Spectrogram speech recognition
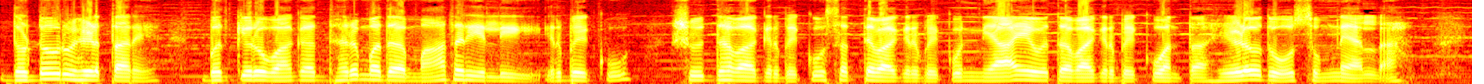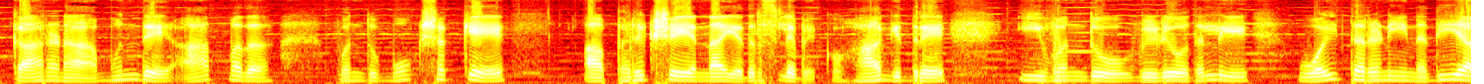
ದೊಡ್ಡವರು ಹೇಳ್ತಾರೆ ಬದುಕಿರುವಾಗ ಧರ್ಮದ ಮಾದರಿಯಲ್ಲಿ ಇರಬೇಕು, ಶುದ್ಧವಾಗಿರಬೇಕು, ಸತ್ಯವಾಗಿರಬೇಕು, ನ್ಯಾಯಯುತವಾಗಿರಬೇಕು ಅಂತ ಹೇಳೋದು ಸುಮ್ಮನೆ ಅಲ್ಲ. ಕಾರಣ ಮುಂದೆ ಆತ್ಮದ ಒಂದು ಮೋಕ್ಷಕ್ಕೆ ಆ ಪರೀಕ್ಷೆಯನ್ನು ಎದುರಿಸಲೇಬೇಕು. ಹಾಗಿದ್ದರೆ ಈ ಒಂದು ವಿಡಿಯೋದಲ್ಲಿ ವೈತರಣಿ ನದಿಯ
